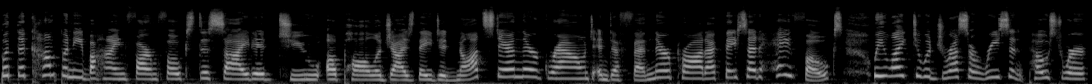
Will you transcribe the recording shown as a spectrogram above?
But the company behind Farm Folks decided to apologize. They did not stand their ground and defend their product. They said, hey, folks, we like to address a recent post where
